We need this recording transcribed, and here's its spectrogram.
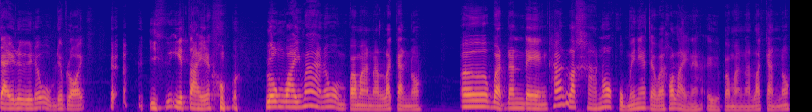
ใจเลยนะผมเรียบร้อย อีคืออีไตนะผม ลงไวมากนะผมประมาณนั้นละกันเนาะเออ บัตรดันแดงถ้าราคานอกผมไม่แน่ใจว่าเท่าไหร่นะเออประมาณนั้นละกันเนาะ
